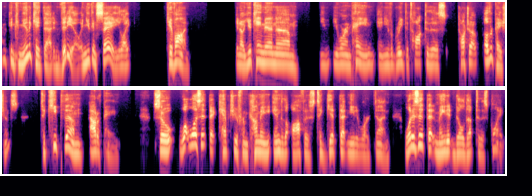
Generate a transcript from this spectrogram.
you can communicate that in video, and you can say like, Kayvan, you know, you came in, um, you you were in pain, and you've agreed to talk to this, talk to other patients to keep them out of pain so, what was it that kept you from coming into the office to get that needed work done? What is it that made it build up to this point?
